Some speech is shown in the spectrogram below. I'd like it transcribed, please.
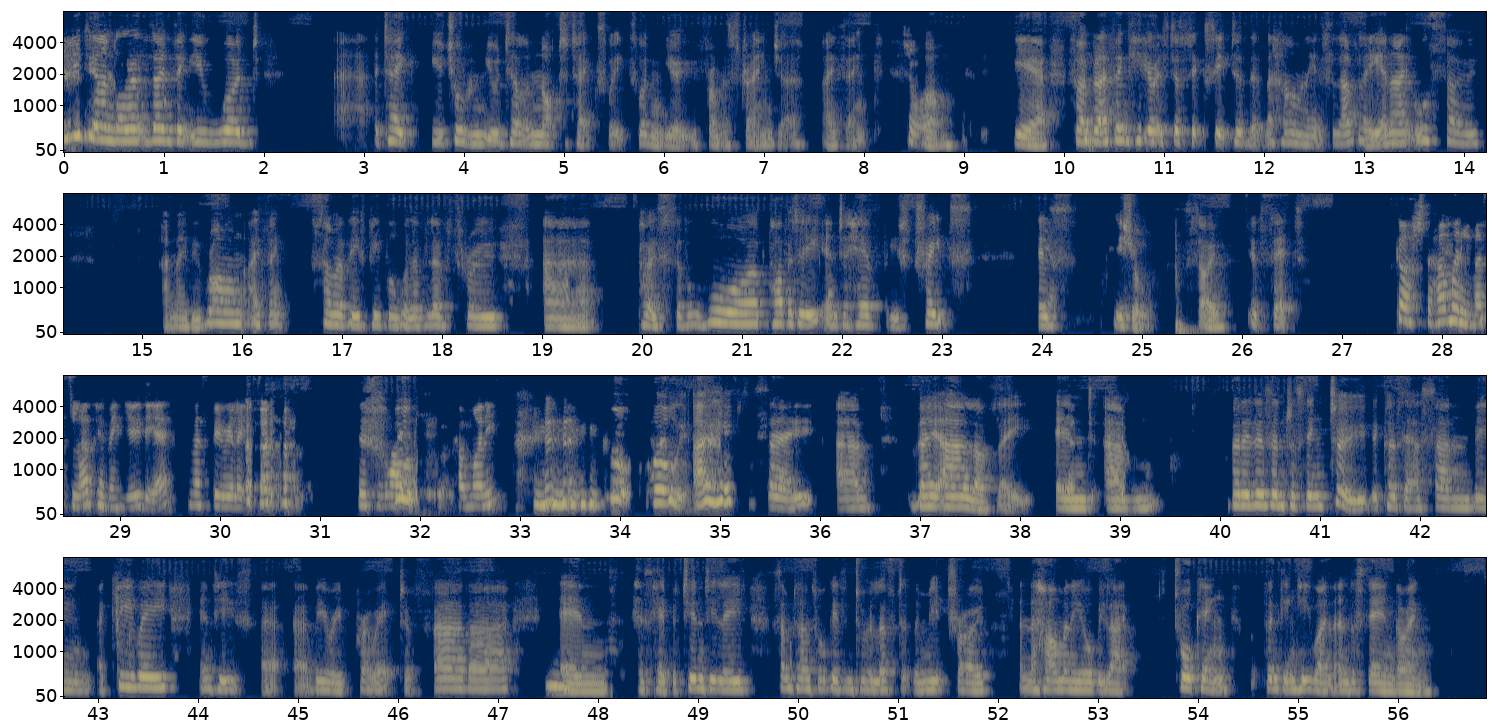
New Zealand, I don't- think you would take your children, you would tell them not to take sweets, wouldn't you, from a stranger, I think. sure. Well, yeah. So, but I think here it's just accepted that the halmoni is lovely. And I also, I may be wrong, I think some of these people will have lived through uh, post Civil War poverty, and to have these treats is special. So it's that. Gosh, the halmoni must love having you there. Must be really exciting. This Well- halmoni. Well, well, I have to say um, they are lovely, and um, but it is interesting too because our son, being a Kiwi, and he's a, a very proactive father, and has had paternity leave. Sometimes we'll get into a lift at the metro, and the halmoni will be like talking, thinking he won't understand, going.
